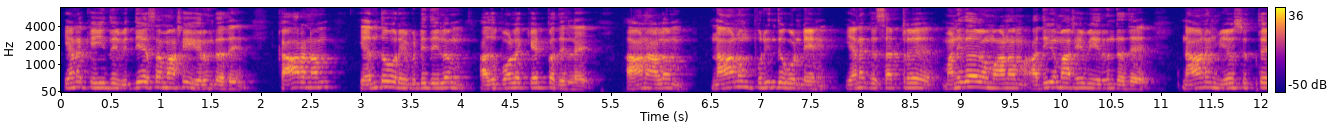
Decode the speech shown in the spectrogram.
எனக்கு இது வித்தியாசமாக இருந்தது. காரணம் எந்த ஒரு விடுதியிலும் அதுபோல கேட்பதில்லை. ஆனாலும் நானும் புரிந்து கொண்டேன். எனக்கு சற்று மனிதாபிமானம் அதிகமாகவே இருந்தது. நானும் யோசித்து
